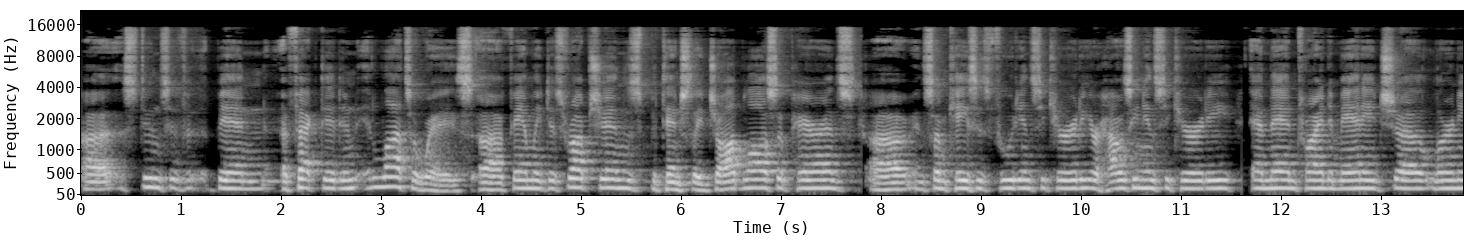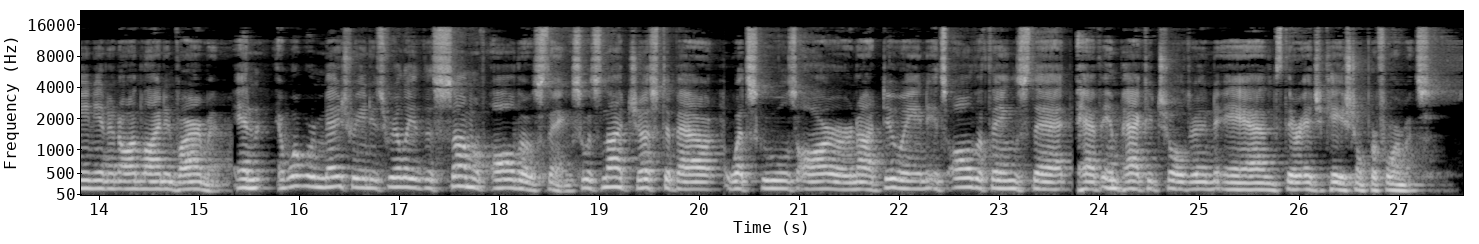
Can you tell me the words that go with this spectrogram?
uh, students have been affected in, in lots of ways uh, family disruptions, potentially job loss of parents, uh, in some cases, food insecurity or housing insecurity, and then trying to manage uh, learning in an online environment. And, and what we're measuring is really the sum of all those things. So, it's not just about what schools are or are not doing, it's all the things that have impacted children and their educational performance.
